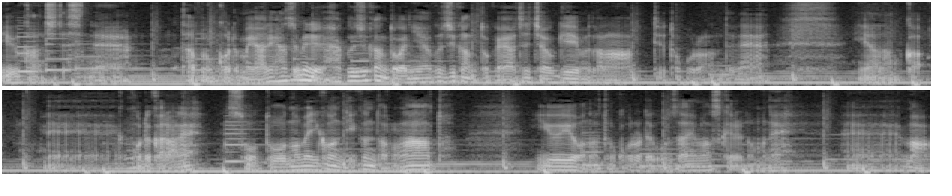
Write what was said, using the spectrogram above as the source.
いう感じですね。多分これもやり始める100時間とか200時間とかやれちゃうゲームだなっていうところなんでね。いやなんか、えー、これからね相当のめり込んでいくんだろうなというようなところでございますけれどもね、えー、ま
